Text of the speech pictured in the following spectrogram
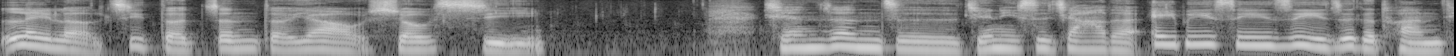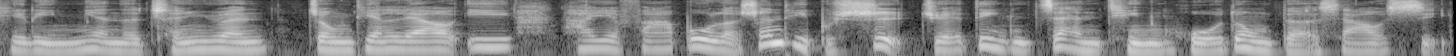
累了记得真的要休息。前阵子杰尼斯家的 A B C Z 这个团体里面的成员中田辽一，他也发布了身体不适，决定暂停活动的消息。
